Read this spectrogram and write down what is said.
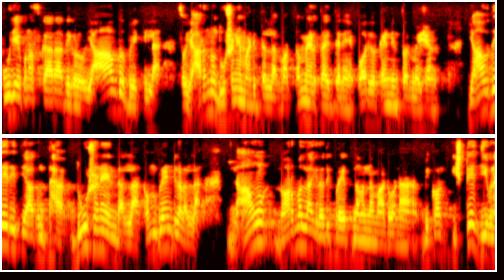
ಪೂಜೆ ಪುನಸ್ಕಾರಾದಿಗಳು ಯಾವುದು ಬೇಕಿಲ್ಲ. ಸೊ ಯಾರನ್ನೂ ದೂಷಣೆ ಮಾಡಿದ್ದಲ್ಲ, ಮತ್ತೊಮ್ಮೆ ಹೇಳ್ತಾ ಇದ್ದೇನೆ ಫಾರ್ ಯುವರ್ ಕೈಂಡ್ ಇನ್ಫಾರ್ಮೇಶನ್ ಯಾವುದೇ ರೀತಿಯಾದಂತಹ ದೂಷಣೆಯಿಂದ ಅಲ್ಲ ಕಂಪ್ಲೇಂಟ್ಗಳಲ್ಲ ನಾವು ನಾರ್ಮಲ್ ಆಗಿರೋದಕ್ಕೆ ಪ್ರಯತ್ನವನ್ನು ಮಾಡೋಣ. ಬಿಕಾಸ್ ಇಷ್ಟೇ ಜೀವನ.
